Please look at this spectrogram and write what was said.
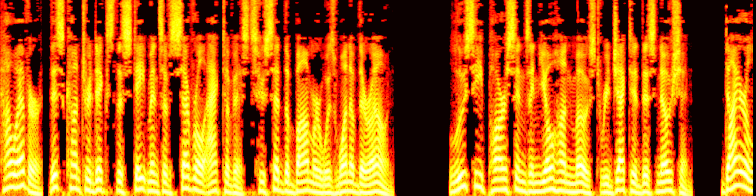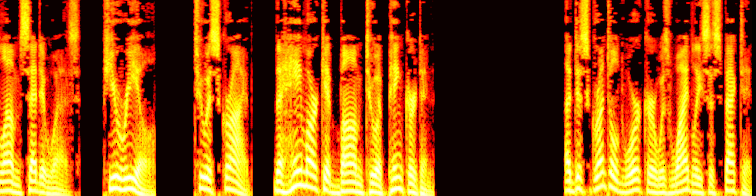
However, this contradicts the statements of several activists who said the bomber was one of their own. Lucy Parsons and Johann Most rejected this notion. Dyer Lum said it was «puerile» to ascribe «the Haymarket bomb to a Pinkerton». A disgruntled worker was widely suspected.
